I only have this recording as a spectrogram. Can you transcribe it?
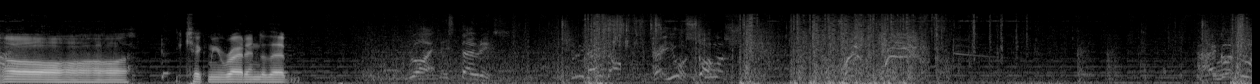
Oh. You kicked me right into that. Right, let's do this. Hey, you stop! I got you!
